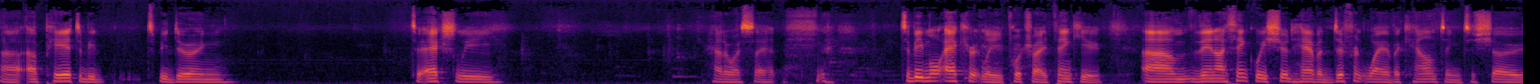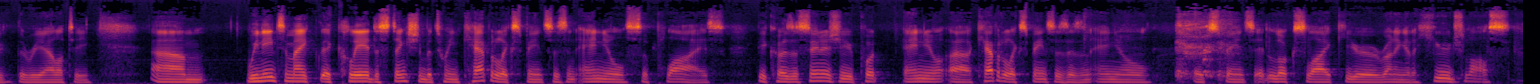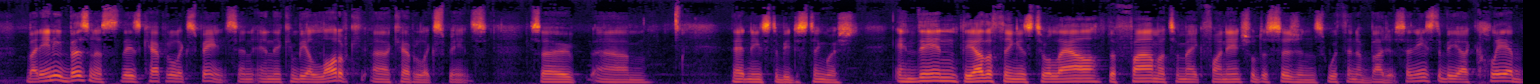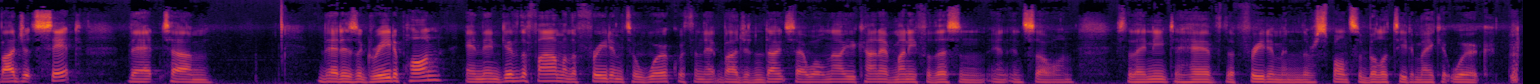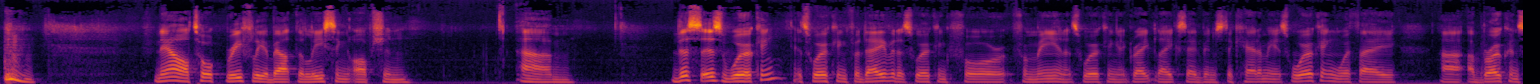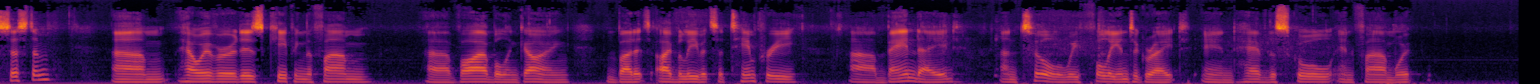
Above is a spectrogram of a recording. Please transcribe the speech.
uh, appear to be, to be doing, to actually, how do I say it? to be more accurately portrayed, thank you, um, then I think we should have a different way of accounting to show the reality. Um, we need to make a clear distinction between capital expenses and annual supplies because as soon as you put annual uh, capital expenses as an annual expense, it looks like you're running at a huge loss. But any business, there's capital expense, and, and there can be a lot of uh, capital expense. So um, that needs to be distinguished. And then the other thing is to allow the farmer to make financial decisions within a budget. So there needs to be a clear budget set that, um, that is agreed upon, and then give the farmer the freedom to work within that budget and don't say, well, no, you can't have money for this, and, and, and so on. So they need to have the freedom and the responsibility to make it work. now I'll talk briefly about the leasing option. Um, this is working. It's working for David, it's working for, for me, and it's working at Great Lakes Adventist Academy. It's working with a, uh, a broken system um, however, it is keeping the farm uh, viable and going, but it's, I believe it's a temporary uh, band aid until we fully integrate and have the school and farm work.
